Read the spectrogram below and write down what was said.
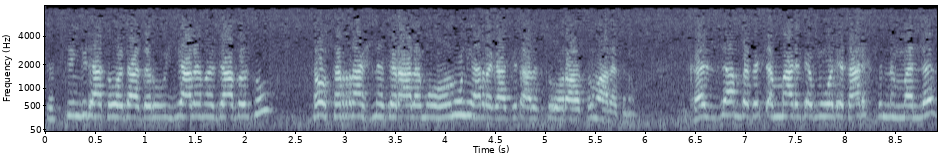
እስቲ እንግዳ ተወዳደሩ እያለ መጋበዙ ሰው ሰራሽ ነገር አለመሆኑን ያረጋግጣል እሱ ራሱ ማለት ነው። ከዛም በተጨማሪ ደግሞ ወደ ታሪክ ስንመለስ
